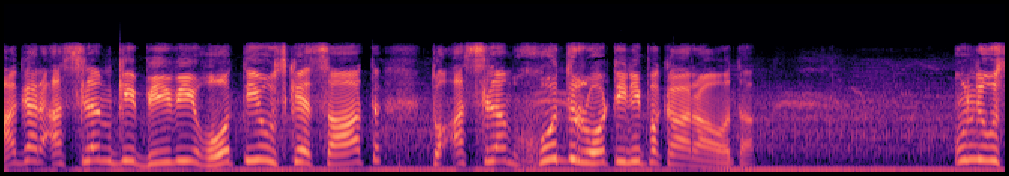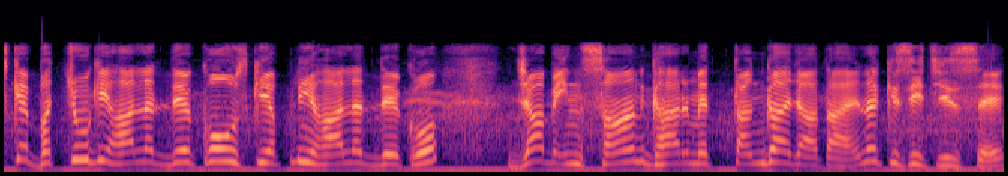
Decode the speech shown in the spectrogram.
अगर असलम की बीवी होती उसके साथ तो असलम खुद रोटी नहीं पका रहा होता। उन, उसके बच्चों की हालत देखो, उसकी अपनी हालत देखो। जब इंसान घर में तंग आ जाता है ना किसी चीज़ से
